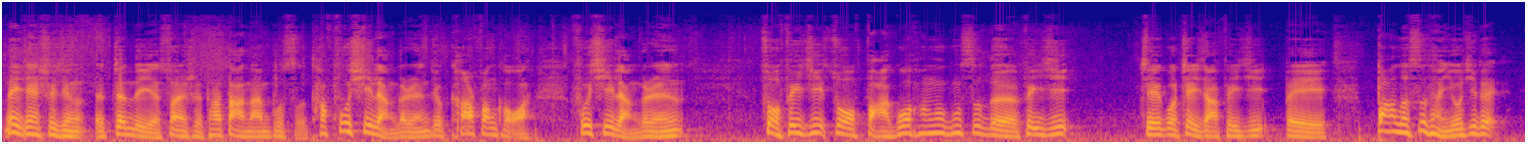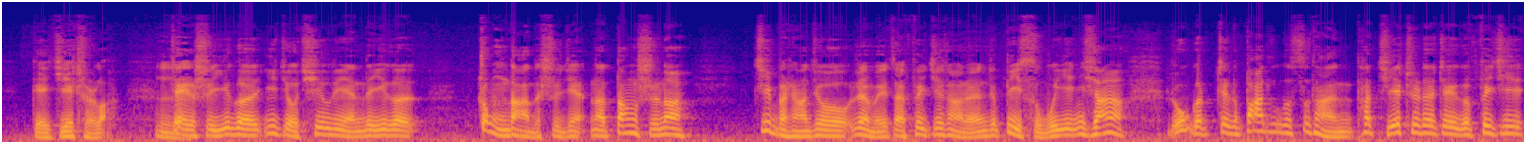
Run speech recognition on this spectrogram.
那件事情真的也算是他大难不死。他夫妻两个人就 Carfunkel 啊，夫妻两个人坐飞机坐法国航空公司的飞机，结果这架飞机被巴勒斯坦游击队给劫持了。这个是一个一九七六年的一个重大的事件。那当时呢，基本上就认为在飞机上的人就必死无疑。你想想，如果这个巴勒斯坦他劫持的这个飞机，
